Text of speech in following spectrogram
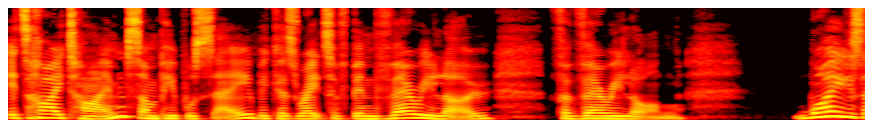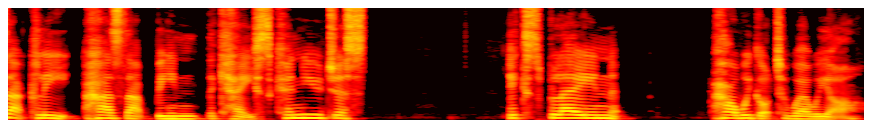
It's high time, some people say, because rates have been very low for very long. Why exactly has that been the case? Can you just explain how we got to where we are?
